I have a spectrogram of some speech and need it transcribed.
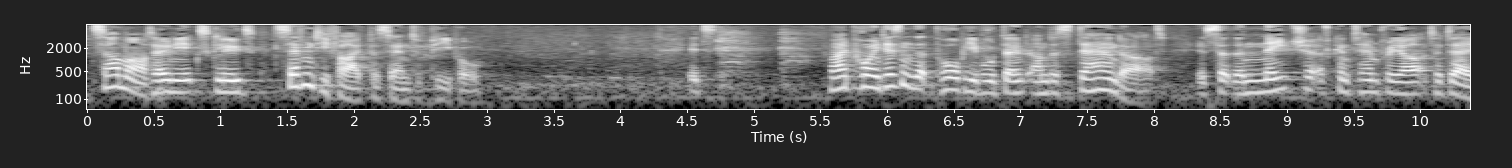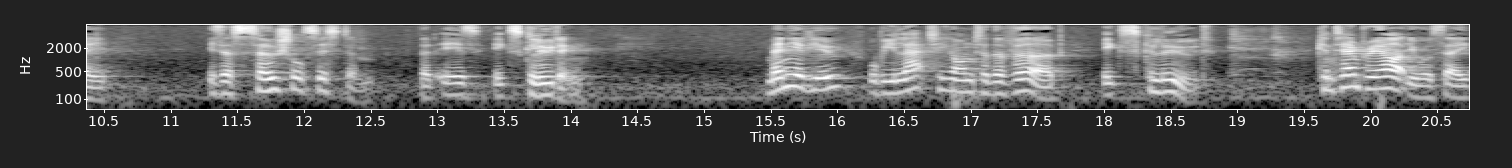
Some art only excludes 75% of people. It's, my point isn't that poor people don't understand art, it's that the nature of contemporary art today is a social system that is excluding. Many of you will be latching on to the verb exclude. Contemporary art, you will say,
